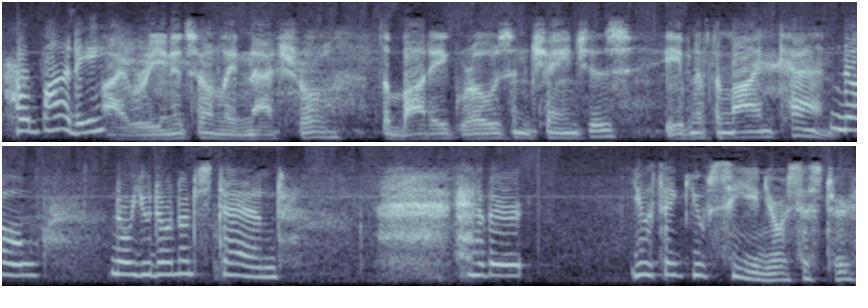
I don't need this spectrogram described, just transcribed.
her body. Irene, it's only natural. The body grows and changes, even if the mind can. No, no, you don't understand. Heather, you think you've seen your sister,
